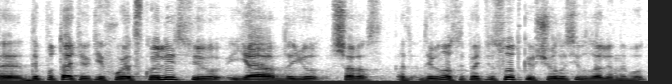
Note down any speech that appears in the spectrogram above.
е, депутатів, які входять в коаліцію, я даю ще раз 95%, що голосів в залі не буде.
